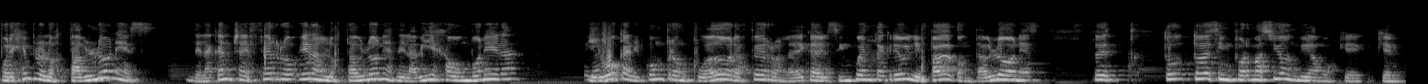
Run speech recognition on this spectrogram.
por ejemplo, los tablones de la cancha de Ferro eran los tablones de la vieja bombonera y Boca le compra un jugador a Ferro en la década del 50, creo, y le paga con tablones. Entonces, toda esa información, digamos, que,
